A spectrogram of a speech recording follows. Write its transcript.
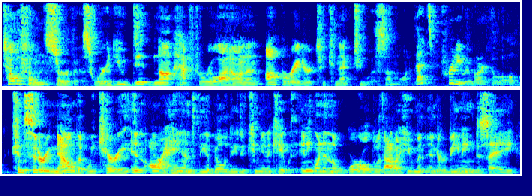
telephone service where you did not have to rely on an operator to connect you with someone That's pretty remarkable. considering now that we carry in our hand the ability to communicate with anyone in the world without a human intervening to say,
